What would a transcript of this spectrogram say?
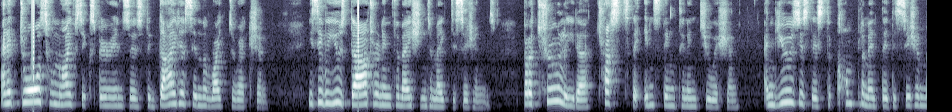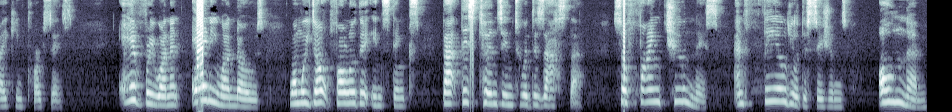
And it draws from life's experiences to guide us in the right direction. You see, we use data and information to make decisions, but a true leader trusts the instinct and intuition and uses this to complement their decision making process. Everyone and anyone knows when we don't follow their instincts that this turns into a disaster. So fine tune this and feel your decisions, own them,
